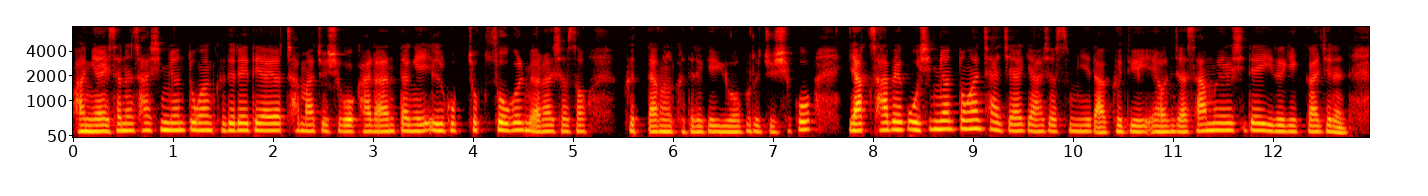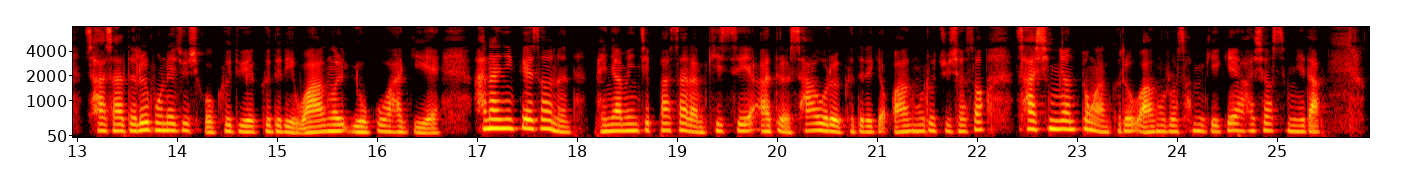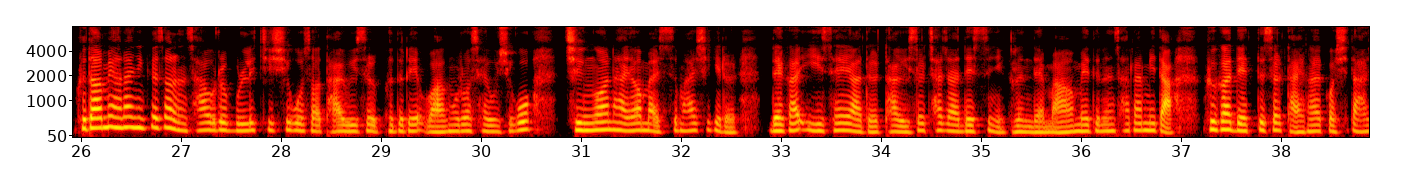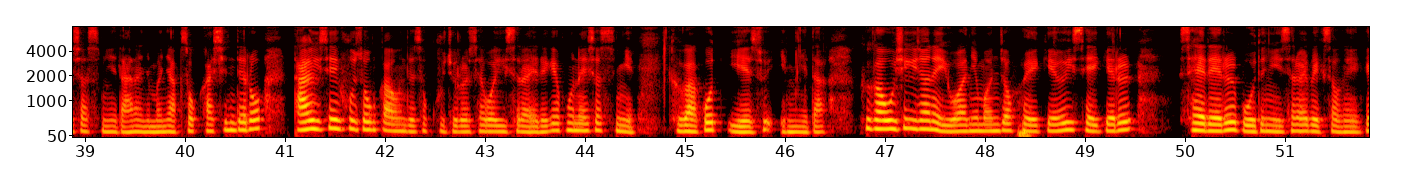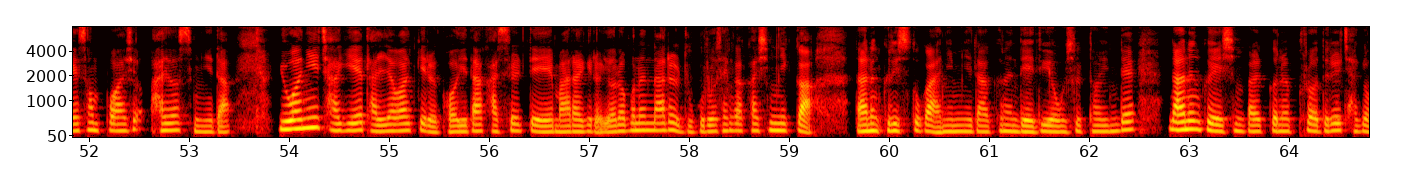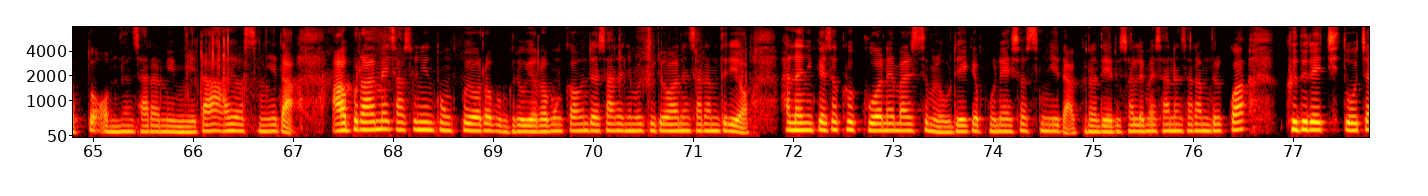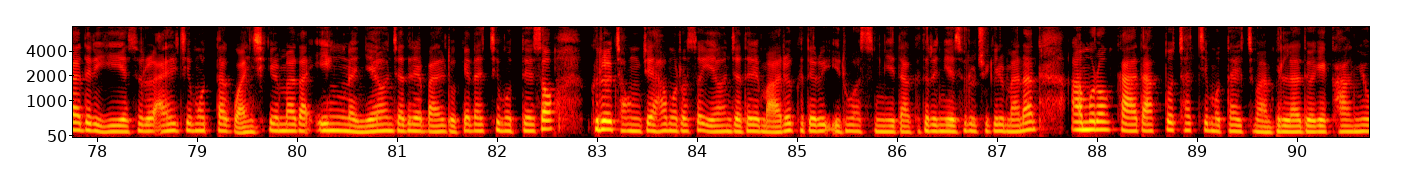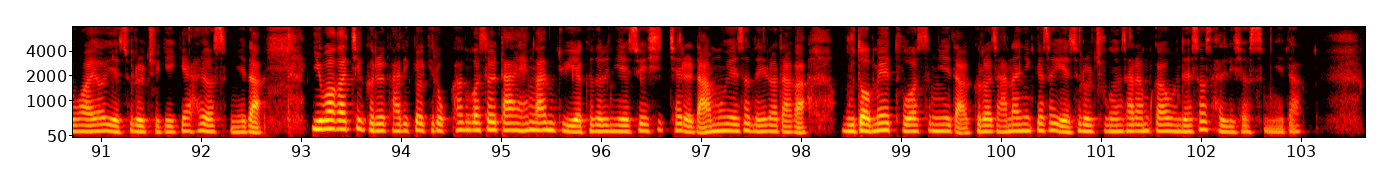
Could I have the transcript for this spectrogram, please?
광야에서는 40년 동안 그들에 대하여 참아주시고 가나안 땅의 일곱 족속을 멸하셔서 그 땅을 그들에게 유업으로 주시고 약 450년 동안 차지하게 하셨습니다. 그 뒤에 예언자 사무엘 시대에 이르기까지는 사사들을 보내주시고 그 뒤에 그들이 왕을 요구하기에 하나님께서는 베냐민 지파 사람 기스의 아들 사울을 그들에게 왕으로 주셔서 40년 동안 그를 왕으로 섬기게 하셨습니다. 그 다음에 하나님께서는 사울을 물리치시고서 다윗을 그들의 왕으로 세우시고 증언하여 말씀하시기를 내가 이세의 아들 다윗을 찾아냈으니 내 마음에 드는 사람이다. 그가 내 뜻을 다행할 것이다 하셨습니다. 하나님은 약속하신 대로 다윗의 후손 가운데서 구주를 세워 이스라엘에게 보내셨으니 그가 곧 예수입니다. 그가 오시기 전에 요한이 먼저 회개의 세계를 세례를 모든 이스라엘 백성에게 선포하였습니다. 요한이 자기의 달려갈 길을 거의 다 갔을 때에 말하기를 여러분은 나를 누구로 생각하십니까? 나는 그리스도가 아닙니다. 그는 내 뒤에 오실 터인데 나는 그의 신발끈을 풀어드릴 자격도 없는 사람입니다. 하였습니다. 아브라함의 자손인 동포 여러분 그리고 여러분 가운데서 하나님을 두려워하는 사람들이여 하나님께서 그 구원의 말씀을 우리에게 보내셨습니다. 그런데 예루살렘에 사는 사람들과 그들의 지도자들이 이 예수를 알지 못하고 안식일 일마다 읽는 예언자들의 말도 깨닫지 못해서 그를 정죄함으로써 예언자들의 말을 그대로 이루었습니다. 그들은 예수를 죽일 만한 아무런 가닥도 찾지 못하였지만 빌라도에게 강요하여 예수를 죽이게 하였습니다. 이와 같이 그를 가리켜 기록한 것을 다 행한 뒤에 그들은 예수의 시체를 나무 에서 내려다가 무덤에 두었습니다. 그러자 하나님께서 예수를 죽은 사람 가운데서 살리셨습니다.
